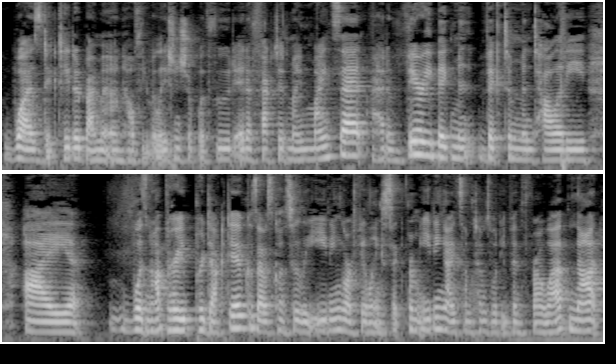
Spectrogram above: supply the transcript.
was dictated by my unhealthy relationship with food. It affected my mindset. I had a very big victim mentality. I was not very productive because I was constantly eating or feeling sick from eating. I sometimes would even throw up, not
